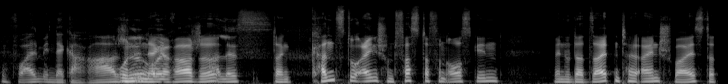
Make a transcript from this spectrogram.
Und vor allem in der Garage. und in der Garage, Alles. dann kannst du eigentlich schon fast davon ausgehen, wenn du das Seitenteil einschweißt, das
